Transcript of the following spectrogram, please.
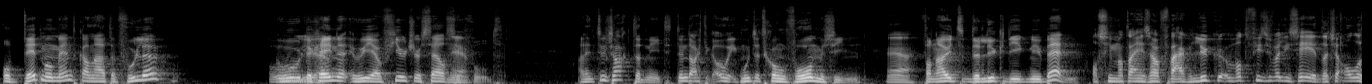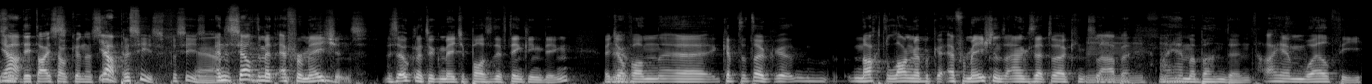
op dit moment kan laten voelen hoe, degene, hoe jouw future self zich voelt. Alleen toen zag ik dat niet. Toen dacht ik, oh, ik moet het gewoon voor me zien. Ja. Vanuit de Luc die ik nu ben. Als iemand aan je zou vragen, Luc, wat visualiseer je? Dat je alles Ja. in detail zou kunnen Ja, zeggen. precies, precies. Ja. En hetzelfde met affirmations. Dat is ook natuurlijk een beetje een positive thinking ding. Weet je Ja. wel, van... eh, ik heb dat ook... eh, nachtenlang heb ik affirmations aangezet terwijl ik ging slapen. Mhm. I am abundant. I am wealthy.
